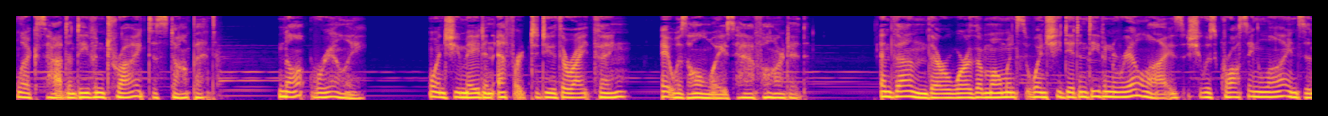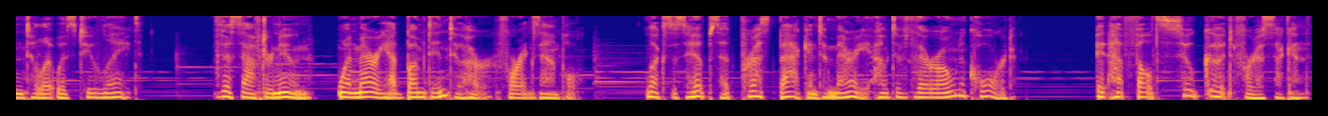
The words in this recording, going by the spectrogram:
Lex hadn't even tried to stop it. Not really. When she made an effort to do the right thing, it was always half hearted. And then there were the moments when she didn't even realize she was crossing lines until it was too late. This afternoon, when Mary had bumped into her, for example, Lex's hips had pressed back into Mary out of their own accord. It had felt so good for a second.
